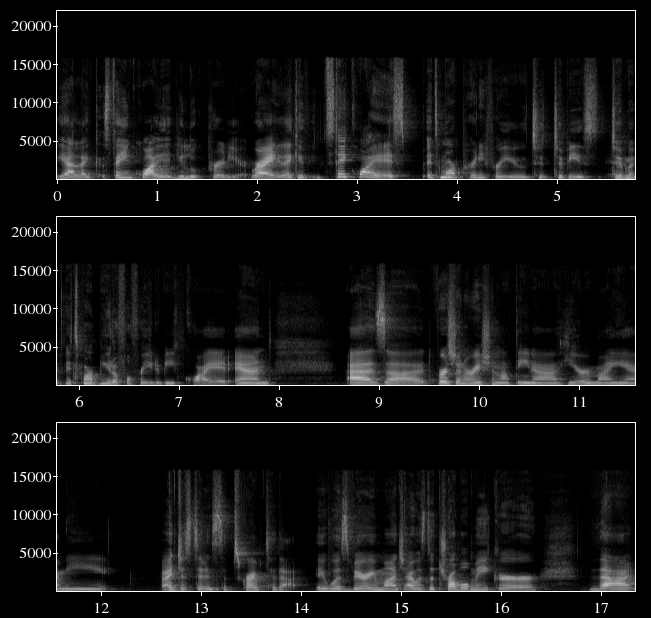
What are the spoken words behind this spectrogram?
Yeah, like staying quiet, you look prettier. Right. Like if stay quiet, it's it's more pretty for you to to be to it's more beautiful for you to be quiet. And as a first generation Latina here in Miami, I just didn't subscribe to that. It was very much I was the troublemaker that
